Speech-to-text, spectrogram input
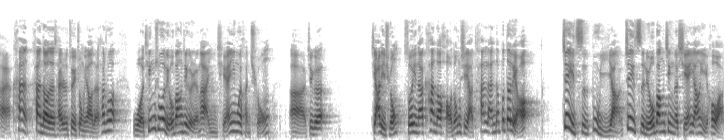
哎，看看到的才是最重要的。他说：“我听说刘邦这个人啊，以前因为很穷，啊，这个家里穷，所以呢，看到好东西啊，贪婪的不得了。”这次不一样，这次刘邦进了咸阳以后啊，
